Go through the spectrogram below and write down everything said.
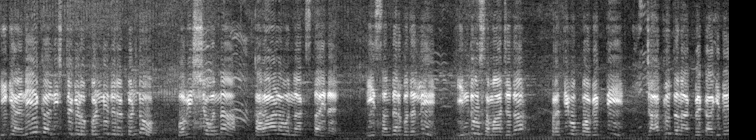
ಹೀಗೆ ಅನೇಕ ಅನಿಷ್ಟಗಳು ಕಣ್ಣೆದುರು ಕಂಡು ಭವಿಷ್ಯವನ್ನ ಕರಾಳವನ್ನಾಗಿಸ್ತಾ ಇದೆ. ಈ ಸಂದರ್ಭದಲ್ಲಿ ಹಿಂದೂ ಸಮಾಜದ ಪ್ರತಿಯೊಬ್ಬ ವ್ಯಕ್ತಿ ಜಾಗೃತನಾಗಬೇಕಾಗಿದೆ.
